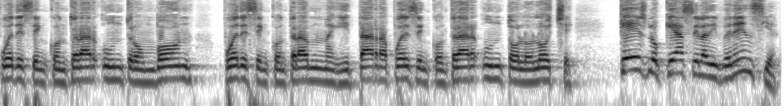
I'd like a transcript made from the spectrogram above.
puedes encontrar un trombón, puedes encontrar una guitarra, puedes encontrar un tololoche. ¿Qué es lo que hace la diferencia?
